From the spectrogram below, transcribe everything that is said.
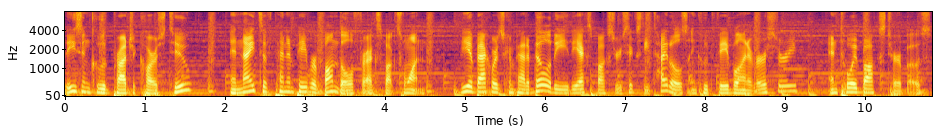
These include Project Cars 2 and Knights of Pen and Paper Bundle for Xbox One. Via backwards compatibility, the Xbox 360 titles include Fable Anniversary and Toy Box Turbos.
